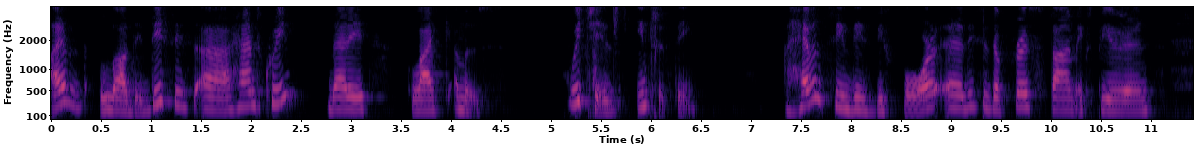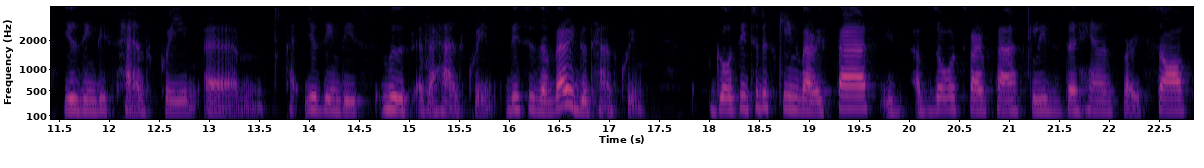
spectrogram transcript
I loved it. This is a hand cream that it's like a mousse, which is interesting. I haven't seen this before. Uh, this is the first time experience using this hand cream, um, using this mousse as a hand cream. This is a very good hand cream. Goes into the skin very fast, is absorbs very fast, leaves the hands very soft,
